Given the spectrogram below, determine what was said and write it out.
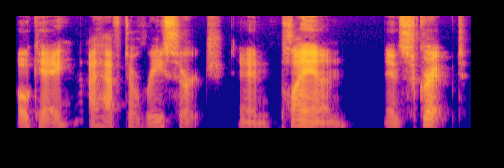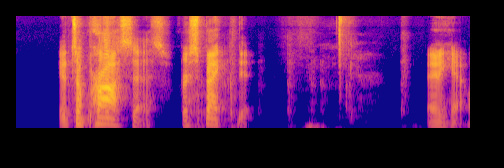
Okay, I have to research and plan and script. It's a process. Respect it. Anyhow,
